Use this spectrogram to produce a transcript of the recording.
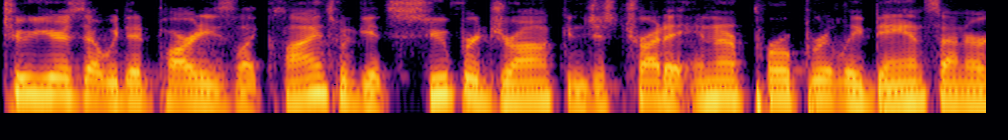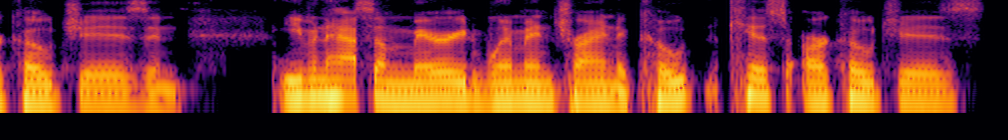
two years that we did parties, like clients would get super drunk and just try to inappropriately dance on our coaches and even have some married women trying to co- kiss our coaches.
